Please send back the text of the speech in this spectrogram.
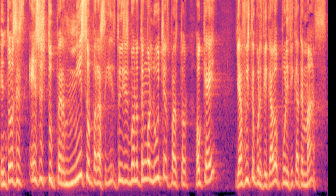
entonces ese es tu permiso para seguir. Tú dices, bueno, tengo luchas, pastor. Ok, ya fuiste purificado, purifícate más.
